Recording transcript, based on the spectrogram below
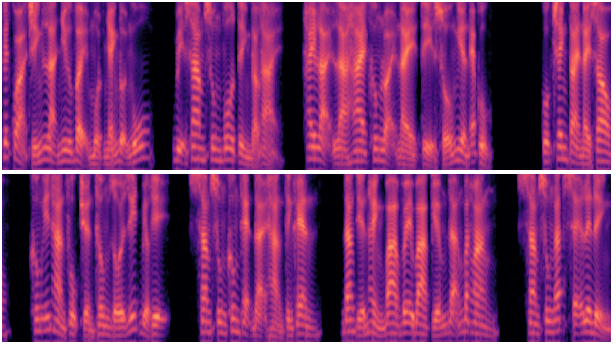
Kết quả chính là như vậy một nhánh đội ngũ, bị samsung vô tình đào thải, hay lại là hai không loại này tỷ số nghiền ép cục. Cuộc tranh tài này sau, không ít hàn phục truyền thông rối rít biểu thị, samsung không thẹn đại hàn tinh khen, đang tiến hành ba v ba kiếm đãng bắt hoang, samsung ngắt sẽ lên đỉnh.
